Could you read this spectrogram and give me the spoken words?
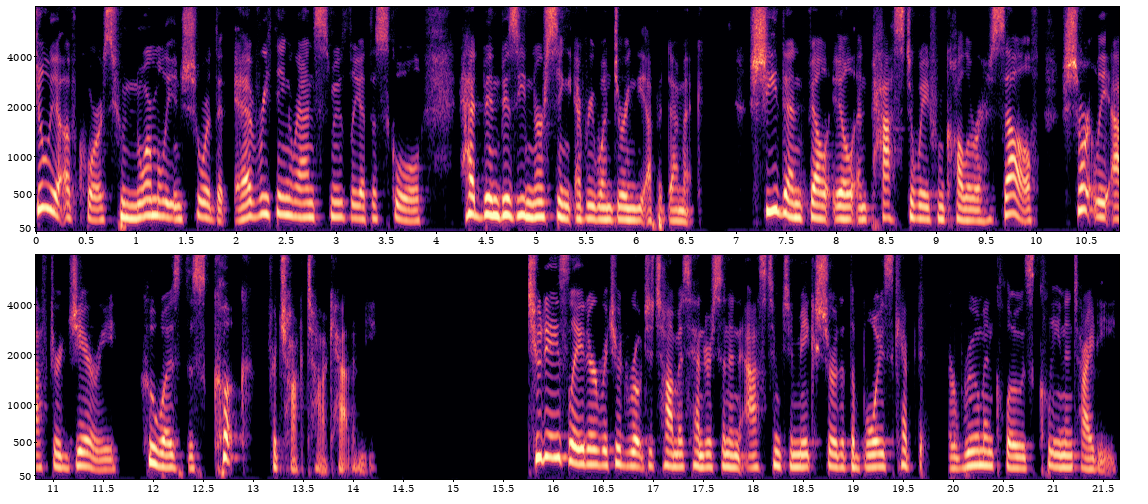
Julia, of course, who normally ensured that everything ran smoothly at the school, had been busy nursing everyone during the epidemic. She then fell ill and passed away from cholera herself shortly after Jerry, who was this cook for Choctaw Academy. Two days later, Richard wrote to Thomas Henderson and asked him to make sure that the boys kept their room and clothes clean and tidy.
